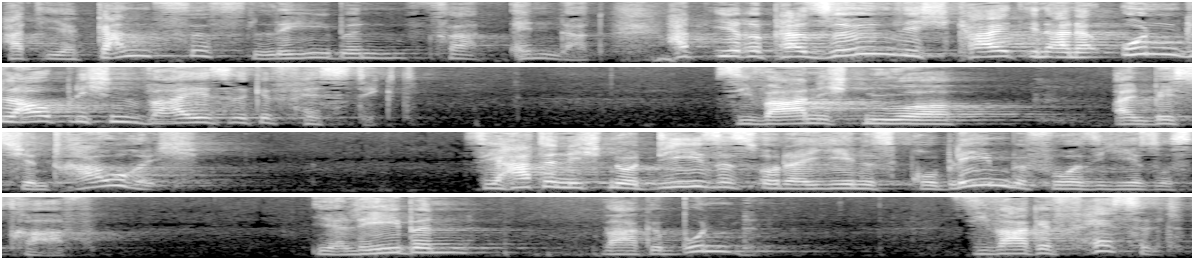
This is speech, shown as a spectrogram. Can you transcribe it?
hat ihr ganzes Leben verändert, hat ihre Persönlichkeit in einer unglaublichen Weise gefestigt. Sie war nicht nur ein bisschen traurig. Sie hatte nicht nur dieses oder jenes Problem, bevor sie Jesus traf. Ihr Leben war gebunden. Sie war gefesselt.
